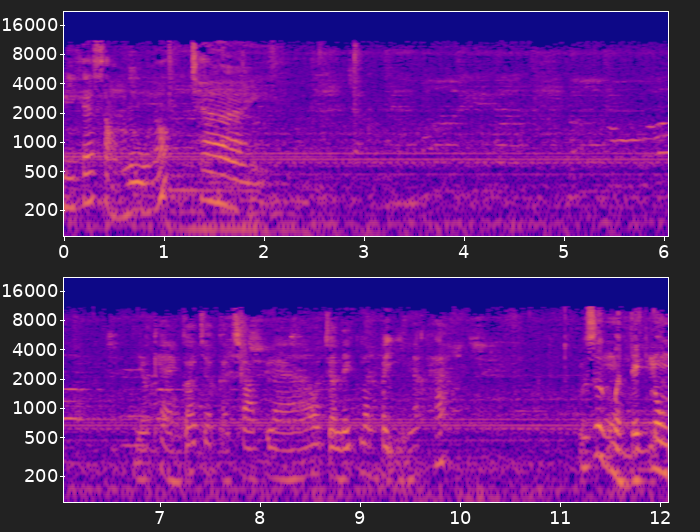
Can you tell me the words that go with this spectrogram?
มีแค่สองรูเนาะ ใช่ เดี๋ยวแขนก็จะกระชับแล้วจะเล็กลงไปอีกนะคะ รู้สึกเหมือนเล็กลง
